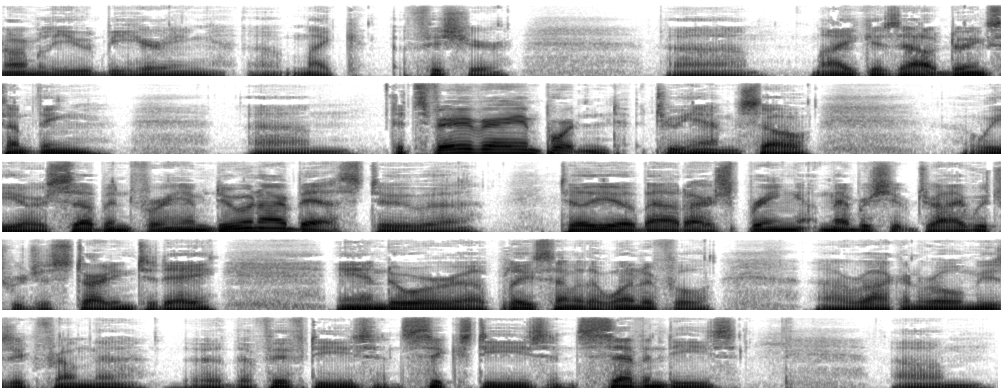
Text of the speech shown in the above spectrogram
Normally you would be hearing uh, Mike Fisher. Uh, Mike is out doing something um, that's very, very important to him. So we are subbing for him, doing our best to uh, tell you about our spring membership drive, which we're just starting today, and or uh, play some of the wonderful uh, rock and roll music from the, the the 50s and 60s and 70s. Um,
